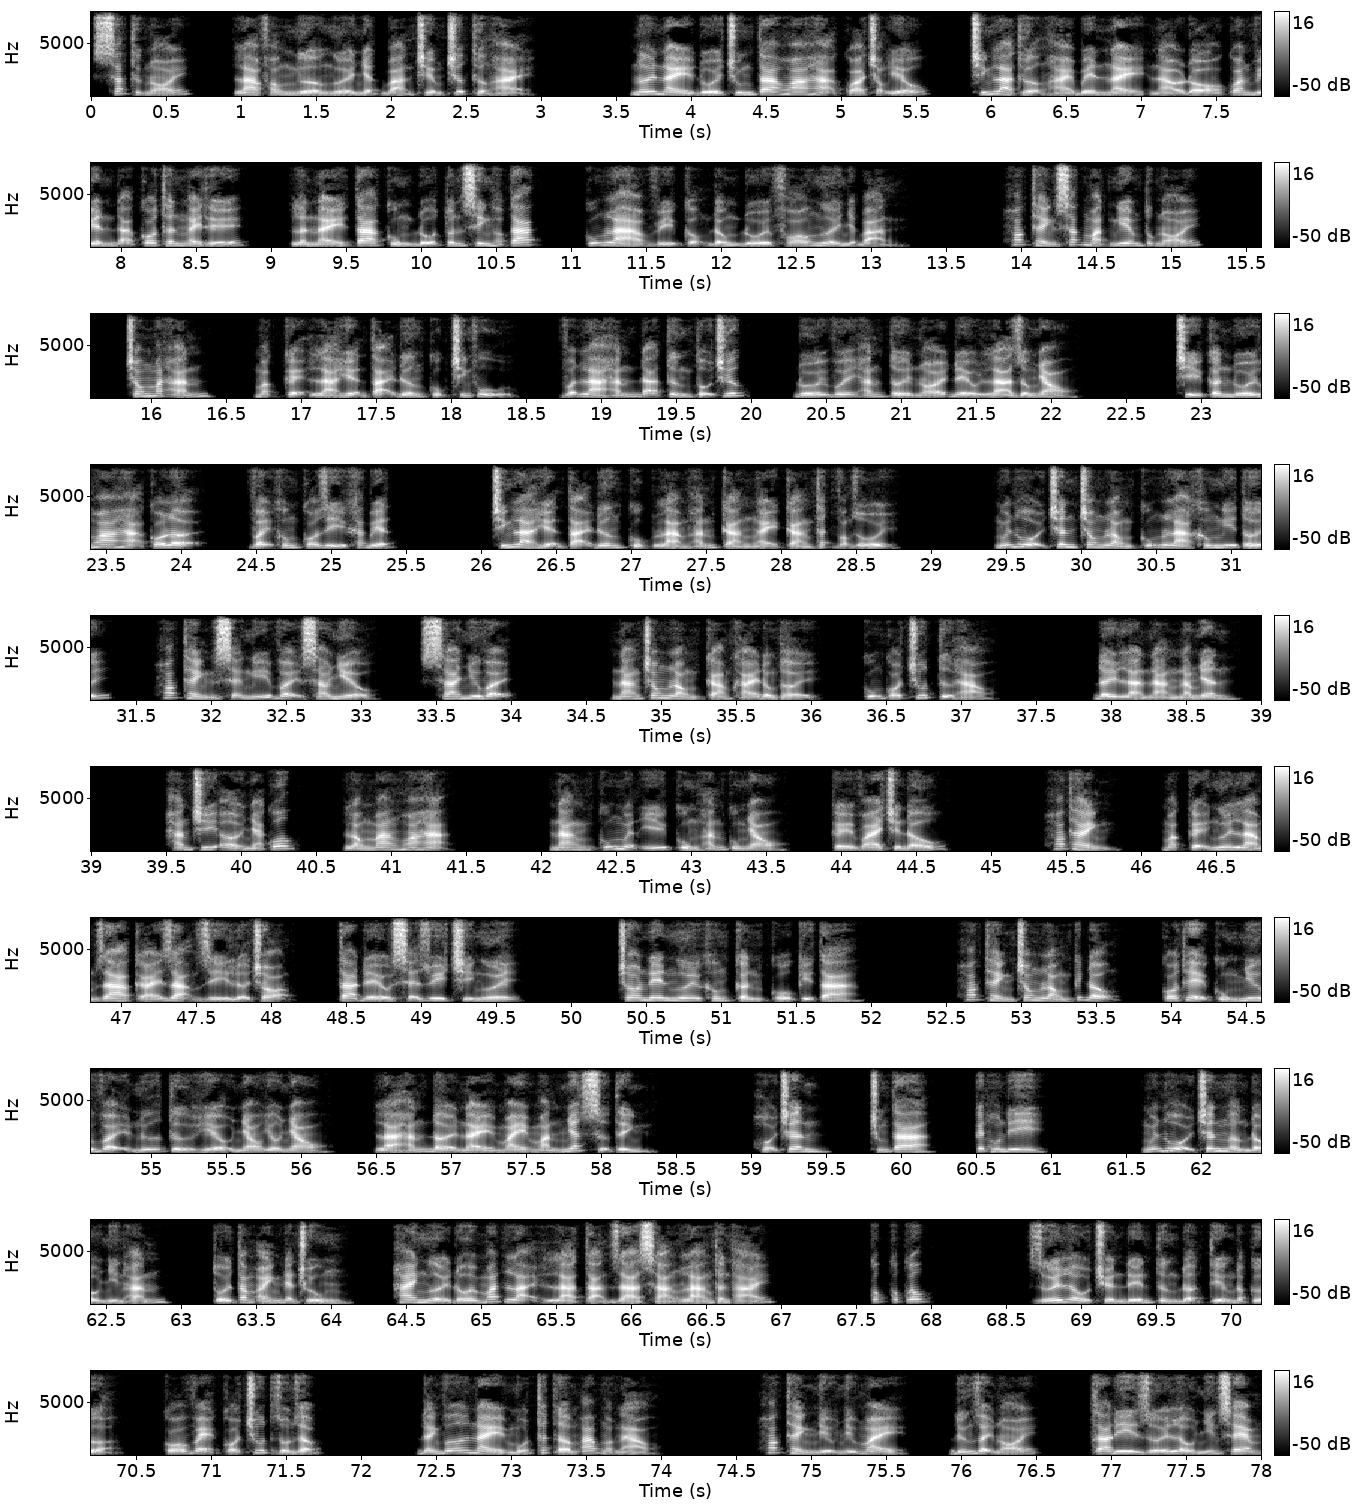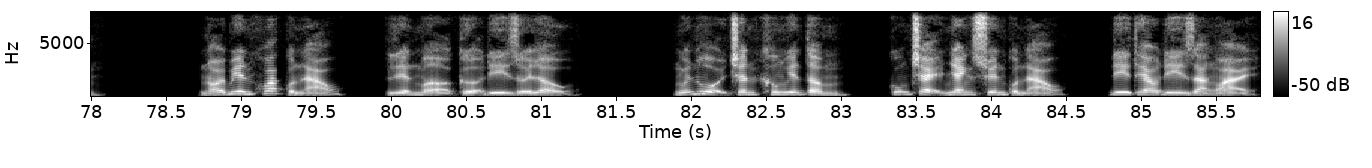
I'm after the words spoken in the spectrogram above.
Sắc thực nói, là phòng ngừa người Nhật Bản chiếm trước Thượng Hải. Nơi này đối chúng ta hoa hạ quá trọng yếu, chính là Thượng Hải bên này nào đó quan viên đã có thân ngày thế, lần này ta cùng Đỗ Tuấn Sinh hợp tác, cũng là vì cộng đồng đối phó người Nhật Bản. Hoắc Thành sắc mặt nghiêm túc nói. Trong mắt hắn, mặc kệ là hiện tại đương cục chính phủ, vẫn là hắn đã từng tổ chức, đối với hắn tới nói đều là giống nhau. Chỉ cần đối hoa hạ có lợi, vậy không có gì khác biệt. Chính là hiện tại đương cục làm hắn càng ngày càng thất vọng rồi. Nguyễn Hội Trân trong lòng cũng là không nghĩ tới, Hoắc Thành sẽ nghĩ vậy sao nhiều, xa như vậy. Nàng trong lòng cảm khái đồng thời, cũng có chút tự hào. Đây là nàng nam nhân. Hắn chí ở nhà quốc, lòng mang hoa hạ. Nàng cũng nguyện ý cùng hắn cùng nhau, kề vai chiến đấu. Hoác Thành, mặc kệ ngươi làm ra cái dạng gì lựa chọn, ta đều sẽ duy trì ngươi. Cho nên ngươi không cần cố kỵ ta. Hoác Thành trong lòng kích động, có thể cùng như vậy nữ tử hiểu nhau yêu nhau, là hắn đời này may mắn nhất sự tình. Hội chân, chúng ta, kết hôn đi. Nguyễn Hội chân ngẩng đầu nhìn hắn, tối tăm ánh đèn trùng, hai người đôi mắt lại là tản ra sáng láng thần thái. Cốc cốc cốc. Dưới lầu truyền đến từng đợt tiếng đập cửa, có vẻ có chút rồn rập. Đánh vỡ này một thất ấm áp ngọt ngào. Hoắc Thành nhíu nhíu mày, đứng dậy nói, ta đi dưới lầu nhìn xem. Nói biên khoác quần áo, liền mở cửa đi dưới lầu. Nguyễn Hội chân không yên tâm, cũng chạy nhanh xuyên quần áo, đi theo đi ra ngoài.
